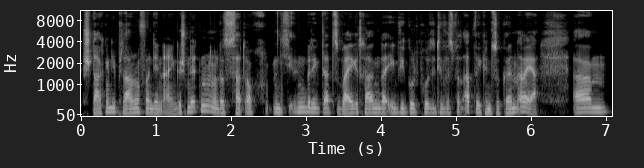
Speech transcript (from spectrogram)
stark in die Planung von denen eingeschnitten. Und das hat auch nicht unbedingt dazu beigetragen, da irgendwie gut Positives was abwickeln zu können. Aber ja, ähm,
